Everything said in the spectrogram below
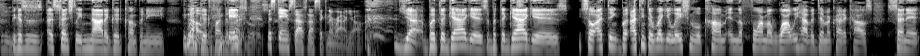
Mhm. because this is essentially not a good company with No, good Game- fundamentals. This GameStop's not sticking around, y'all. yeah, but the gag is, but the gag is, so I think, but I think the regulation will come in the form of while we have a Democratic House, Senate,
